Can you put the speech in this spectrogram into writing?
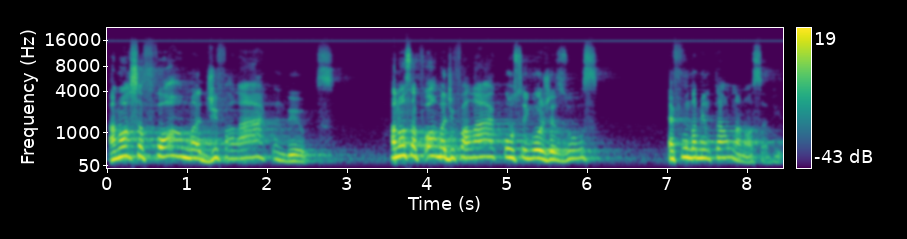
a nossa forma de falar com Deus, a nossa forma de falar com o Senhor Jesus é fundamental na nossa vida.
